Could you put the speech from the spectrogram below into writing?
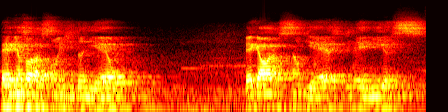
Peguem as orações de Daniel, pegue a oração de Esdras, de Neemias,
